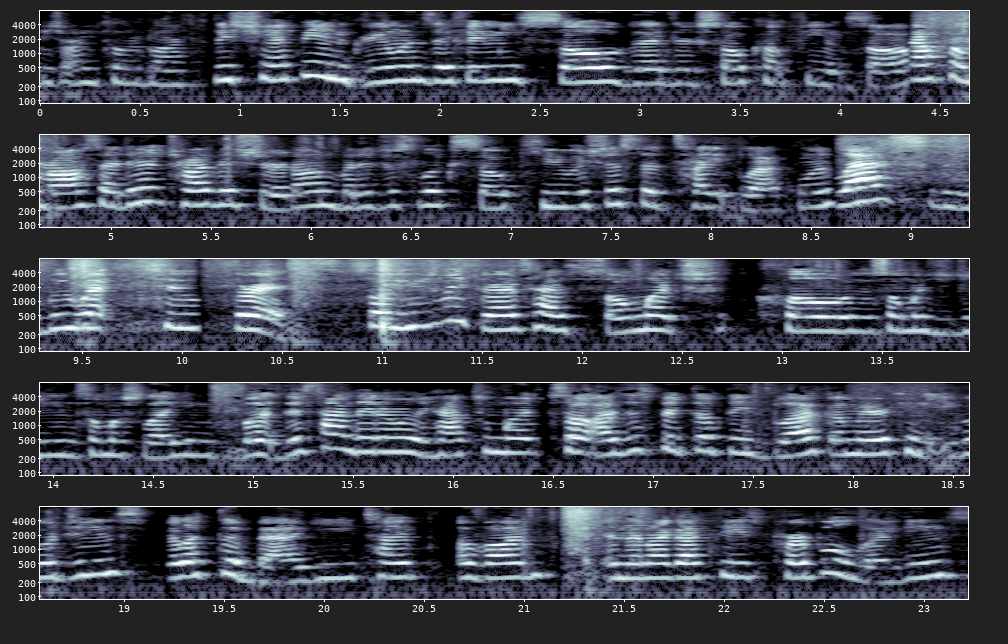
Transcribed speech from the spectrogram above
Bitch, are you colorblind? These champion green ones, they fit me so good. They're so comfy and soft. Now from Ross, I didn't try this shirt on, but it just looks so cute. It's just a tight black one. Lastly, we went to Threads. So usually Threads has so much clothes and so much jeans, so much leggings, but this time they didn't really have too much. So I just picked up these black American Eagle jeans. They're like the baggy type of vibe. And then I got these purple leggings.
